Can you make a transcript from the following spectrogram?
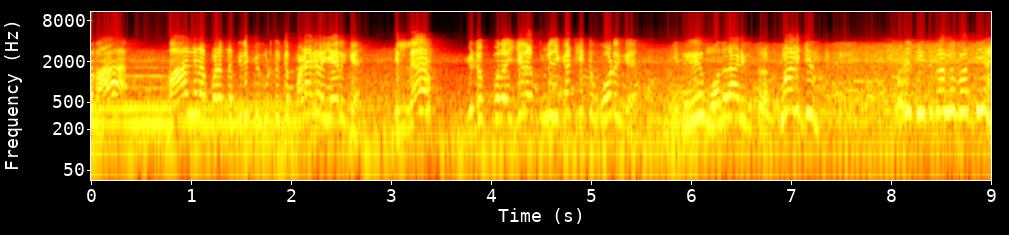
எதுக்காகவா வாங்கின பணத்தை திருப்பி கொடுத்துட்டு படகுல ஏறுங்க. இல்ல இடுப்புல ஈர துணியை கட்டிட்டு ஓடுங்க. இது முதலாளி உத்தரவு. மாணிக்கம் படுத்திட்டு பாத்தியா?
